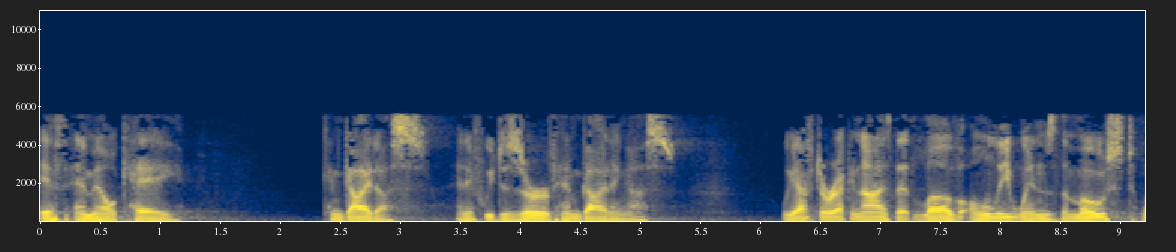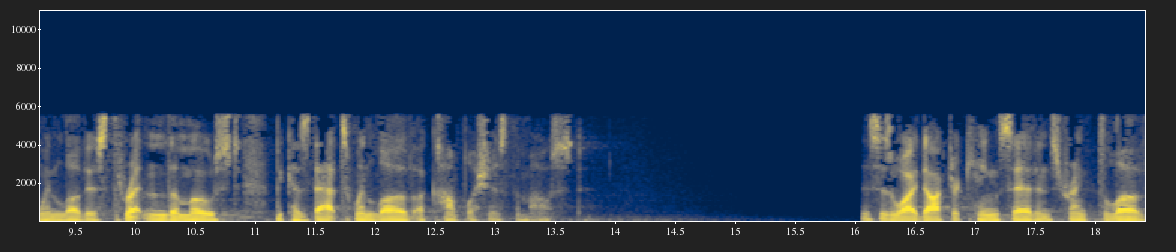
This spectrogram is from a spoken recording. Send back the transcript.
If MLK can guide us, and if we deserve him guiding us, we have to recognize that love only wins the most when love is threatened the most, because that's when love accomplishes the most. This is why Dr. King said in Strength to Love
